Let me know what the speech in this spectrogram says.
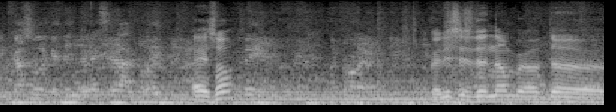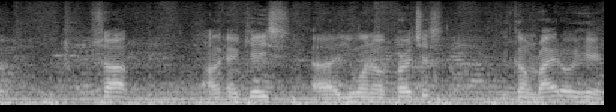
En caso de que te interese algo, ¿eh? Eso. Sí, no hay problema. Okay, this is the number of the shop in case uh, you want to purchase. You come right over here.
